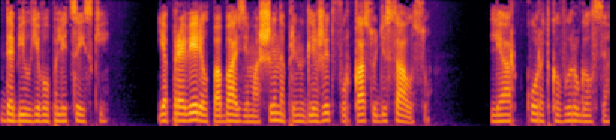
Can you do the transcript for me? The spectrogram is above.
добил его полицейский. Я проверил по базе, машина принадлежит Фуркасу Десалосу. Ляр коротко выругался,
